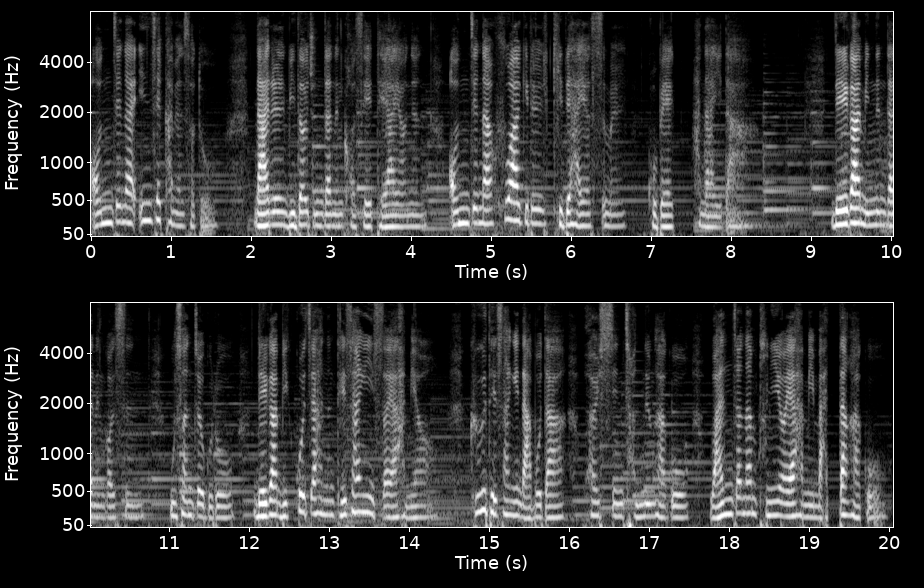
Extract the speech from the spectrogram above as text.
언제나 인색하면서도 나를 믿어준다는 것에 대하여는 언제나 후하기를 기대하였음을 고백하나이다. 내가 믿는다는 것은 우선적으로 내가 믿고자 하는 대상이 있어야 하며 그 대상이 나보다 훨씬 전능하고 완전한 분이어야 함이 마땅하고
